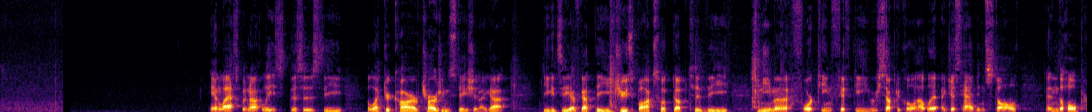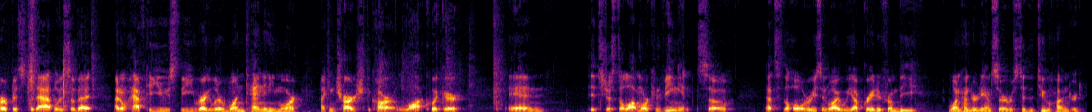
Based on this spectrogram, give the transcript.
And last but not least, this is the electric car charging station I got. You can see I've got the JuiceBox hooked up to the NEMA 14-50 receptacle outlet I just had installed. And the whole purpose to that was so that I don't have to use the regular 110 anymore. I can charge the car a lot quicker and it's just a lot more convenient. So that's the whole reason why we upgraded from the 100 amp service to the 200.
